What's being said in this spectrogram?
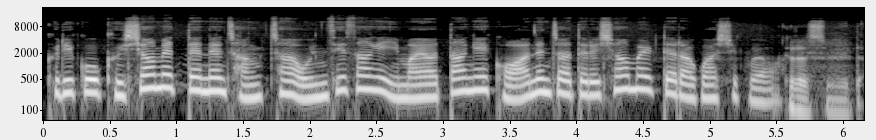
그리고 그 시험의 때는 장차 온 세상에 임하여 땅에 거하는 자들을 시험할 때라고 하시고요. 그렇습니다.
